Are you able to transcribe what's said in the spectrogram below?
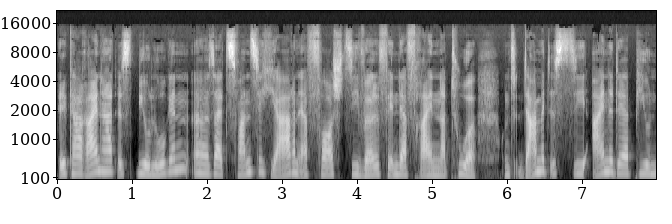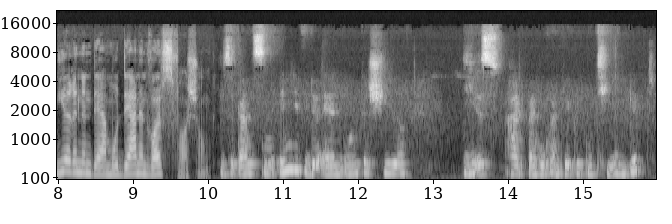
Ilka Reinhardt ist Biologin. Äh, seit 20 Jahren erforscht sie Wölfe in der freien Natur. Und damit ist sie eine der Pionierinnen der modernen Wolfsforschung. Diese ganzen individuellen Unterschiede, die es halt bei hochentwickelten Tieren gibt,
